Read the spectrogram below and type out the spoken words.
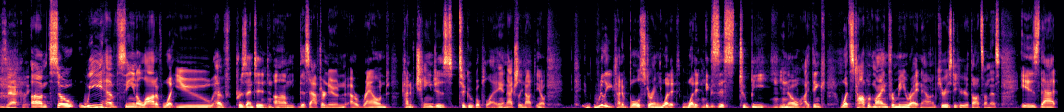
Exactly. Um, so we have seen a lot of what you have presented mm-hmm. um, this afternoon around kind of changes to Google Play, and actually not you know really kind of bolstering what it what it mm-hmm. exists to be. Mm-hmm. You know, I think what's top of mind for me right now, and I'm curious to hear your thoughts on this, is that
